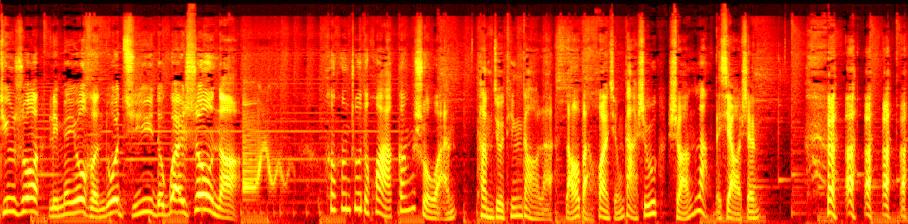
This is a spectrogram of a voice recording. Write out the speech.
听说里面有很多奇异的怪兽呢。哼哼猪的话刚说完，他们就听到了老板浣熊大叔爽朗的笑声。哈哈哈哈哈！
